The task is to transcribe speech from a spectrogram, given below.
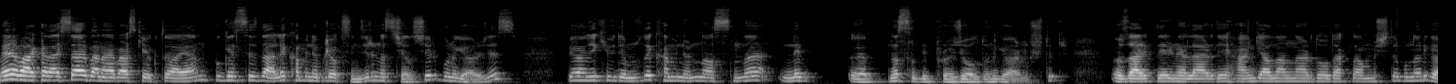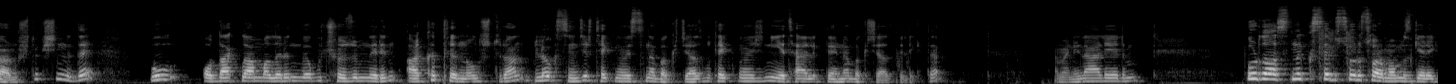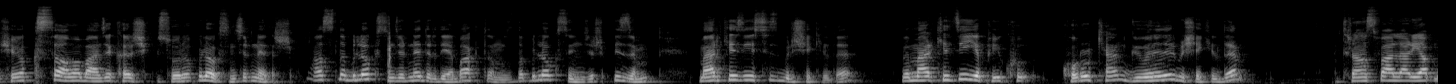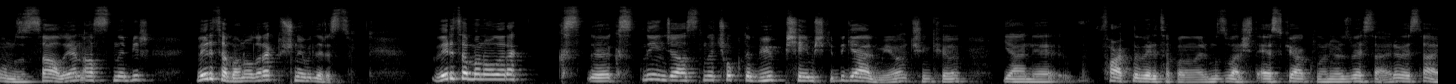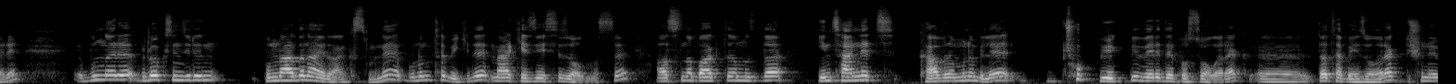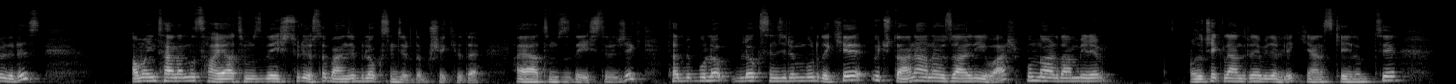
Merhaba arkadaşlar ben Aybars Köktüayan. Bugün sizlerle Camino blok zinciri nasıl çalışır bunu göreceğiz. Bir önceki videomuzda Camino'nun aslında ne e, nasıl bir proje olduğunu görmüştük. Özellikleri nelerdi, hangi alanlarda odaklanmıştı bunları görmüştük. Şimdi de bu odaklanmaların ve bu çözümlerin arka planını oluşturan blok zincir teknolojisine bakacağız. Bu teknolojinin yeterliliklerine bakacağız birlikte. Hemen ilerleyelim. Burada aslında kısa bir soru sormamız gerekiyor. Kısa ama bence karışık bir soru. Blok zincir nedir? Aslında blok zincir nedir diye baktığımızda blok zincir bizim merkeziyetsiz bir şekilde ve merkezi yapıyı korurken güvenilir bir şekilde transferler yapmamızı sağlayan aslında bir veri tabanı olarak düşünebiliriz. Veri tabanı olarak e, kısıtlayınca aslında çok da büyük bir şeymiş gibi gelmiyor. Çünkü yani farklı veri tabanlarımız var. İşte SQL kullanıyoruz vesaire vesaire. E, bunları blok zincirin bunlardan ayrılan kısmı ne? Bunun tabii ki de merkeziyetsiz olması. Aslında baktığımızda internet kavramını bile çok büyük bir veri deposu olarak, e, database olarak düşünebiliriz. Ama internet nasıl hayatımızı değiştiriyorsa bence blok zinciri de bu şekilde hayatımızı değiştirecek. Tabii blok, blok zincirin buradaki 3 tane ana özelliği var. Bunlardan biri ölçeklendirebilirlik yani scalability,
